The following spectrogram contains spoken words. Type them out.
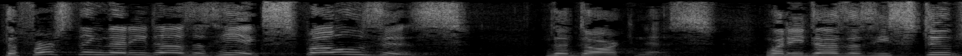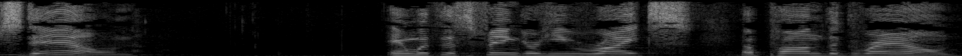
The first thing that he does is he exposes the darkness. What he does is he stoops down and with his finger he writes upon the ground.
